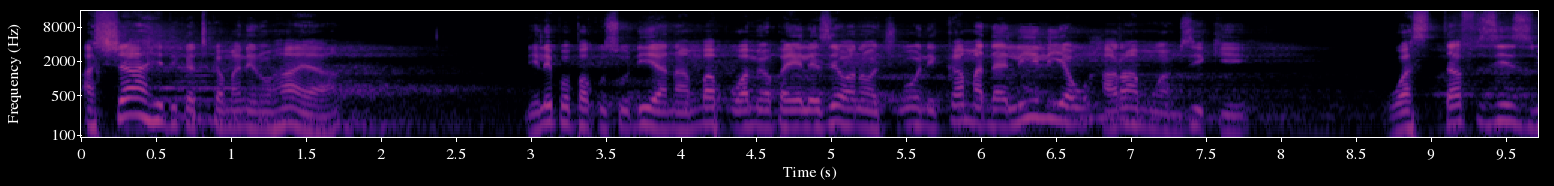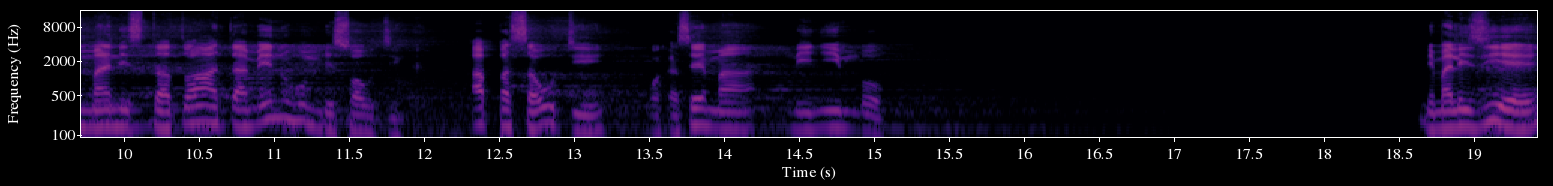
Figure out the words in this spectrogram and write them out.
ashahidi katika maneno haya nilipopakusudia na ambapo wamewapaelezewa na wachuoni kama dalili ya uharamu wa mziki wastafziz man istata'ta minhum bisautik hapa sauti wakasema ni nyimbo. Nimalizie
